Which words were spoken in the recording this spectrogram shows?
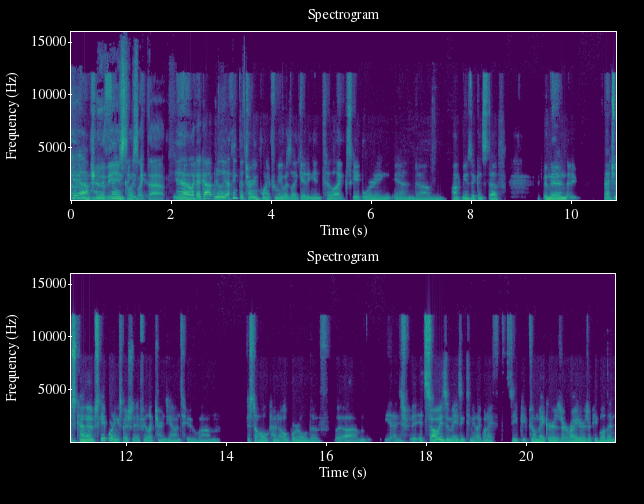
uh, yeah movies, things like, that. yeah like i got really i think the turning point for me was like getting into like skateboarding and um punk music and stuff and then that just kind of skateboarding especially i feel like turns you on to um just a whole kind of world of um yeah it's, it's always amazing to me like when i see pe- filmmakers or writers or people then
